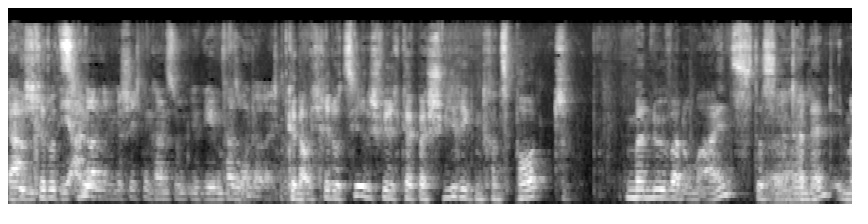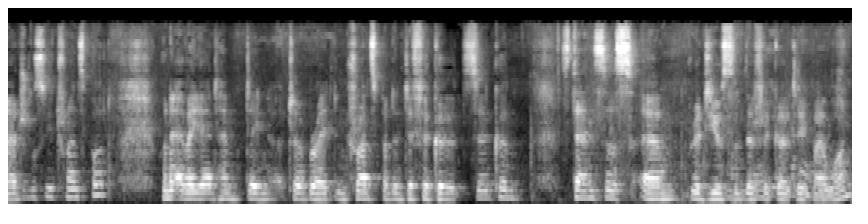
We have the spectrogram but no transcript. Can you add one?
Ähm, Ich reduziere- die anderen Geschichten kannst du gegebenenfalls runterrechnen. Genau, ich reduziere die Schwierigkeit bei schwierigen Transportmanövern um eins. Das ist ein Talent, Emergency Transport. Whenever you're attempting to operate in transport in difficult circumstances, um, reduce the difficulty by one.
